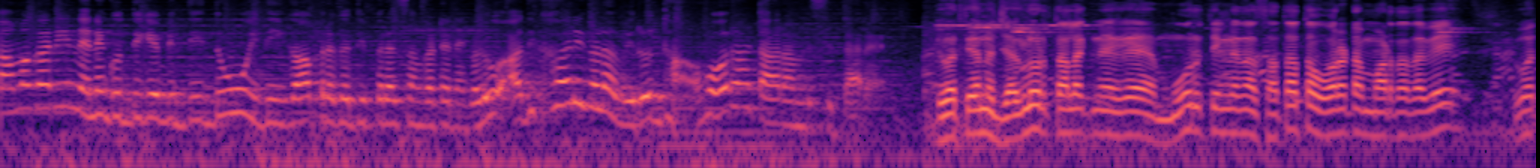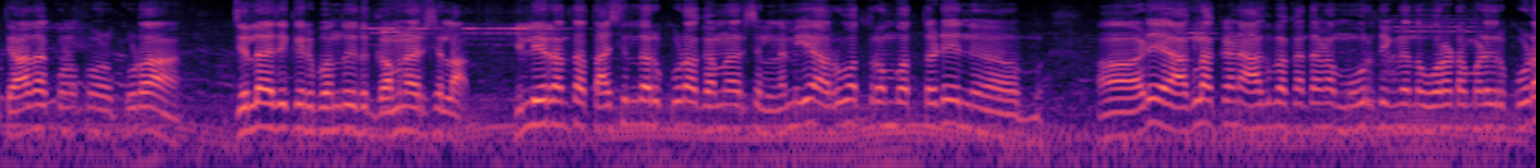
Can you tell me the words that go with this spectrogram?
ಕಾಮಗಾರಿ ನೆನೆಗುದ್ದಿಗೆ ಬಿದ್ದಿದ್ದು, ಇದೀಗ ಪ್ರಗತಿಪರ ಸಂಘಟನೆಗಳು ಅಧಿಕಾರಿಗಳ ವಿರುದ್ಧ ಹೋರಾಟ ಆರಂಭಿಸಿದ್ದಾರೆ. ಇವತ್ತೇನು ಜಗಳೂರು ತಾಲೂಕಿನಾಗೆ ಮೂರು ತಿಂಗಳಿಂದ ಸತತ ಹೋರಾಟ ಮಾಡ್ತಾ ಇದ್ದಾವೆ ಇವತ್ತು ಯಾವುದೇ ಕೂಡ ಜಿಲ್ಲಾಧಿಕಾರಿ ಬಂದು ಇದು ಗಮನ ಹರಿಸಿಲ್ಲ. ಇಲ್ಲಿರೋಂಥ ತಹಸೀಲ್ದಾರ್ ಕೂಡ ಗಮನ ಹರಿಸಿಲ್ಲ. ನಮಗೆ ಅರವತ್ತೊಂಬತ್ತು ಅಡಿ ಅಡಿ ಅಗಲಕಣೆ ಆಗಬೇಕಂತ ಮೂರು ತಿಂಗಳಿಂದ ಹೋರಾಟ ಮಾಡಿದ್ರು ಕೂಡ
